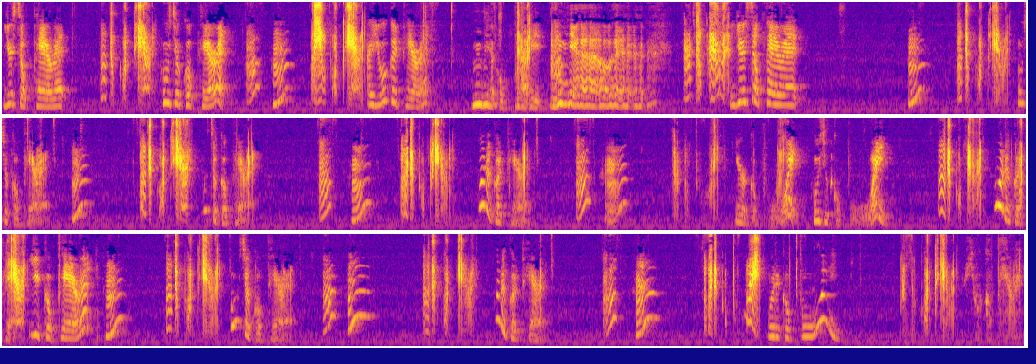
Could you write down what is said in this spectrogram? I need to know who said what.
Speaker 1: You're so parrot. Who's a good parrot? Hmm? Are you a good parrot? No, buddy. No. You're so parrot. Hmm? Who's a good parrot? Hmm? Who's a good parrot? Hmm? What a good parrot. Hmm? You're a good boy. Who's a good boy? What a good parrot. You good parrot? Hmm? Who's a good parrot? Hmm? What a good parrot. Huh? What a good boy. Are you a good parrot?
